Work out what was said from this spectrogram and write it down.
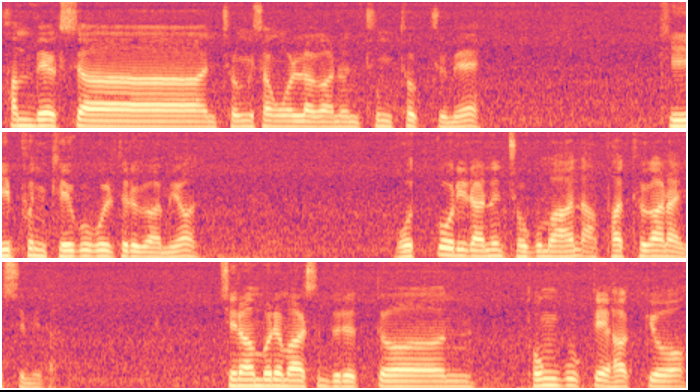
한백산 정상 올라가는 중턱쯤에 깊은 계곡을 들어가면 못골이라는 조그마한 아파트가 하나 있습니다. 지난번에 말씀드렸던 동국대학교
